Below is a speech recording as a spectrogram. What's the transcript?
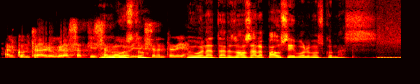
Al contrario, gracias a ti, Salvador, y excelente día. Muy buenas tardes. Vamos a la pausa y volvemos con más.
